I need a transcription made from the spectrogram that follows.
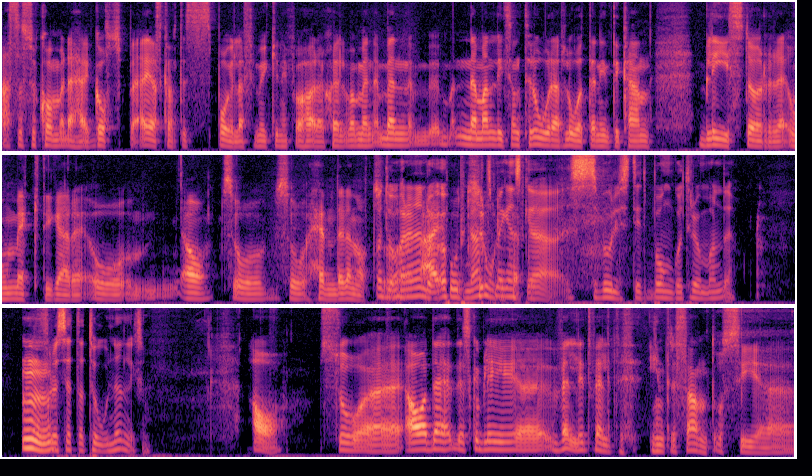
Alltså så kommer det här gospel. Jag ska inte spoila för mycket. Ni får höra själva. Men, men när man liksom tror att låten inte kan bli större och mäktigare. Och ja så, så händer det något. Och då har den ändå nej, öppnat otroligt med häftigt. ganska svulstigt bongotrummande Mm. För att sätta tonen liksom Ja, så eh, ja, det, det ska bli eh, väldigt, väldigt intressant att se eh,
